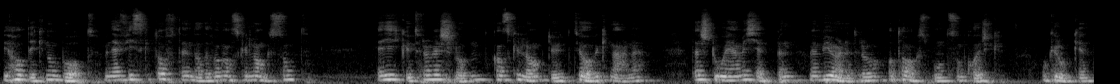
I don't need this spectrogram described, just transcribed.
Vi hadde ikke noen båt, men jeg fisket ofte enda det var ganske langsomt. Jeg gikk ut fra Veslodden, ganske langt ut til over knærne. Der sto jeg med kjeppen med bjørnetråd og takspon som kork, og kroken.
